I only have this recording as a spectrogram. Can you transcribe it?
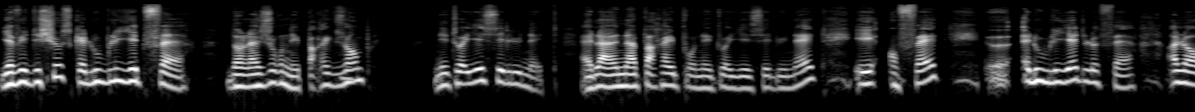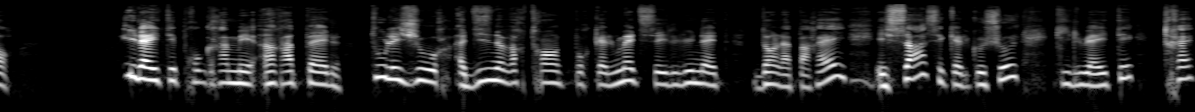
Il y avait des choses qu'elle oubliait de faire dans la journée. Par exemple, nettoyer ses lunettes. Elle a un appareil pour nettoyer ses lunettes et en fait, euh, elle oubliait de le faire. Alors, il a été programmé un rappel tous les jours à 19h30 pour qu'elle mette ses lunettes dans l'appareil. Et ça, c'est quelque chose qui lui a été très,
